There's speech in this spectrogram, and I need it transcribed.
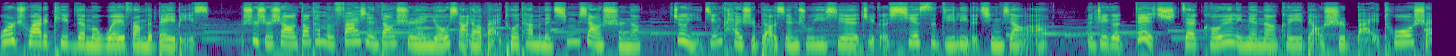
Or try to keep them away from the babies. 事实上，当他们发现当事人有想要摆脱他们的倾向时呢，就已经开始表现出一些这个歇斯底里的倾向了啊。那这个 ditch 在口语里面呢，可以表示摆脱、甩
